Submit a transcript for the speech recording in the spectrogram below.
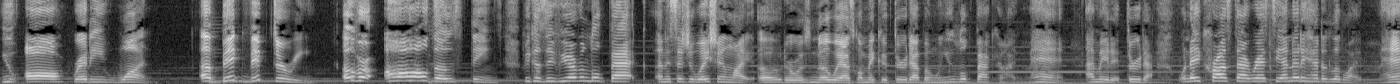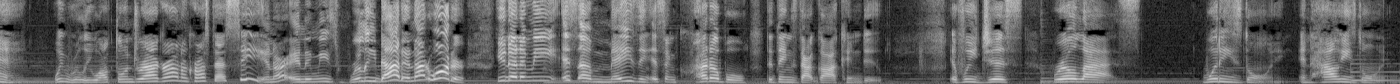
you already won a big victory over all those things. Because if you ever look back in a situation like, oh, there was no way I was gonna make it through that, but when you look back, you're like, man, I made it through that. When they crossed that Red Sea, I know they had to look like, man, we really walked on dry ground across that sea, and our enemies really died in that water. You know what I mean? It's amazing. It's incredible the things that God can do. If we just realize what He's doing and how He's doing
